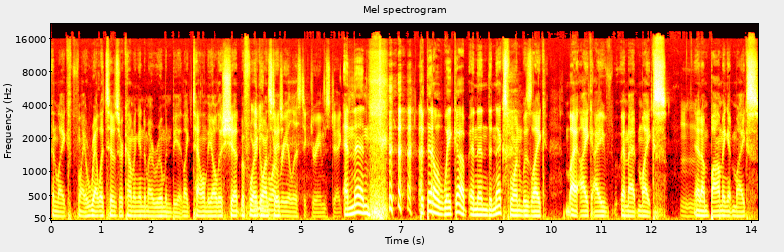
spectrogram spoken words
and like my relatives are coming into my room and be like telling me all this shit before You I go on more stage. realistic dreams, Jake. and then, but then I'll wake up, and then the next one was like, my I I am at Mike's, Mhm. and I'm bombing at Mike's,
